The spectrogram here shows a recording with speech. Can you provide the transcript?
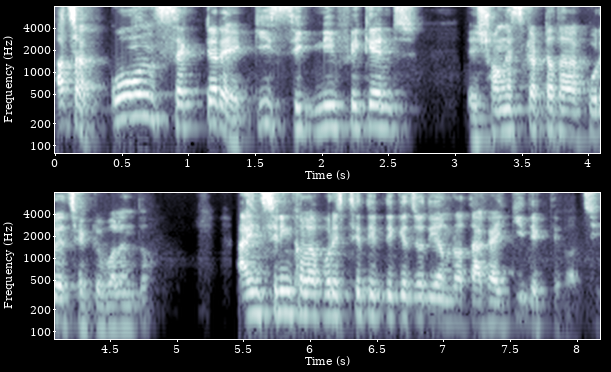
আচ্ছা কোন সেক্টরে কি সিগনিফিকেন্ট এই সংস্কারটা তারা করেছে একটু বলেন তো? আইন শৃঙ্খলা পরিস্থিতির দিকে যদি আমরা তাকাই, কি দেখতে পাচ্ছি?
